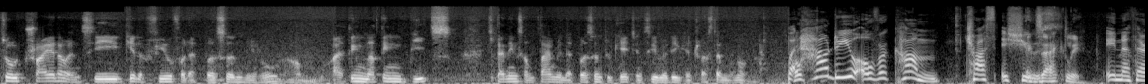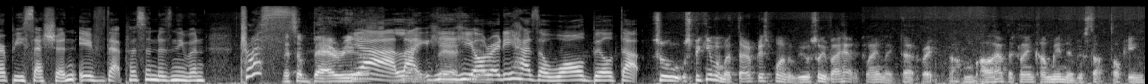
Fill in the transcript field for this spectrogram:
So try it out and see, get a feel for that person. You know, um, I think nothing beats spending some time with that person to gauge and see whether you can trust them or not. But how do you overcome trust issues Exactly. In a therapy session if that person doesn't even trust? That's a barrier. yeah, right like he, there. he Yeah. already has a wall built up. So speaking from a therapist point of view, so if I had a client like that, right, um, I'll have the client come in and we'll start talking.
